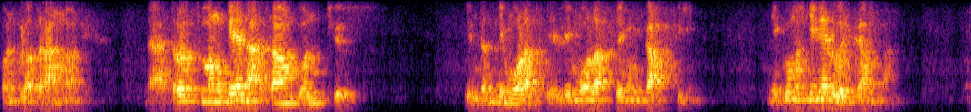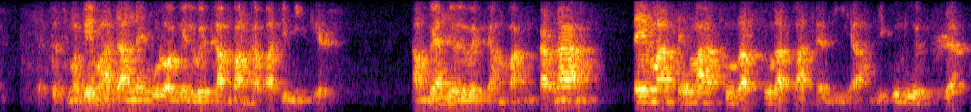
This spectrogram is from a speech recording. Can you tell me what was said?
Pun kula terang. Nah, terus mungkin nak sampun jus pinten 15 ya, 15 sing kafi. Niku mestine luwih gampang. Terus mungkin macamnya pulau luwih gampang, gak mikir. Sampean ya luwih gampang. Karena tema-tema surat-surat Madaniyah itu lebih berat.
